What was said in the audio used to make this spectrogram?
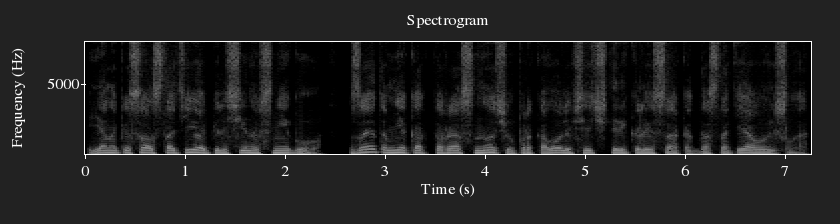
Я написал статью «Апельсины в снегу». За это мне как-то раз ночью прокололи все четыре колеса, когда статья вышла.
